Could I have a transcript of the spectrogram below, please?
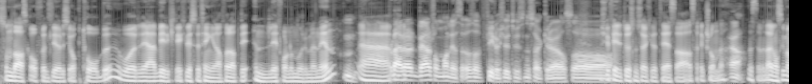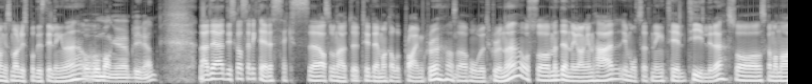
som da skal offentliggjøres i oktober, hvor jeg virkelig krysser fingra for at vi endelig får noen nordmenn inn. Mm. For det er, det er sånn man leser. Altså 24 000 søkere, og så 24 000 søkere til ESA-seleksjonen, ja. Ja. Det stemmer. Det er ganske mange som har lyst på de stillingene. Og hvor mange blir igjen? Nei, det er, De skal selektere seks eh, astronauter til det man kaller prime crew, altså hovedcrewene. Også, men denne gangen her, i motsetning til tidligere, så skal man ha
